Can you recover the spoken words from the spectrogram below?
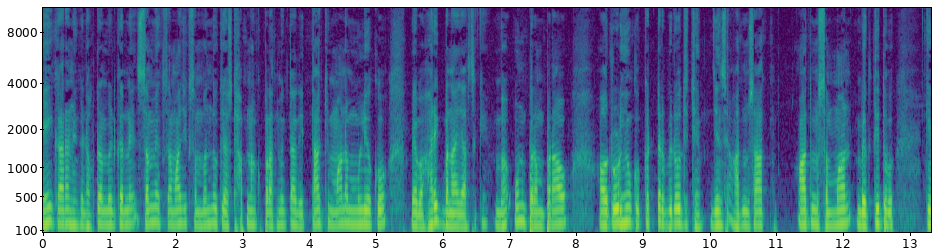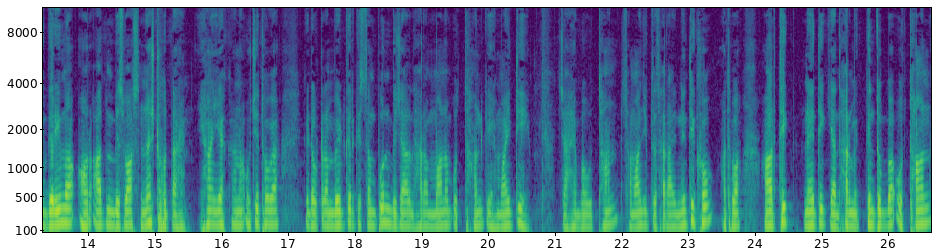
यही कारण है कि डॉक्टर अंबेडकर ने सम्यक सामाजिक संबंधों की स्थापना को प्राथमिकता दी ताकि मानव मूल्यों को व्यवहारिक बनाया जा सके। वह उन परंपराओं और रूढ़ियों को कट्टर विरोधी थे जिनसे आत्मसात, आत्मसम्मान, व्यक्तित्व की गरिमा और आत्मविश्वास नष्ट होता है। यहाँ यह कहना उचित होगा कि डॉक्टर अंबेडकर की संपूर्ण विचारधारा मानव उत्थान की हिमायती है। चाहे वह उत्थान सामाजिक तथा राजनीतिक हो अथवा आर्थिक, नैतिक या धार्मिक, किंतु वह उत्थान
